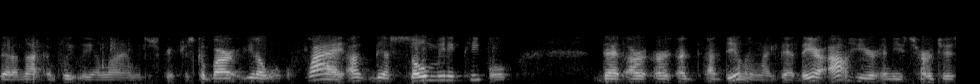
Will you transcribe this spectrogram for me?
that are not completely in line with the scriptures. Kabar, you know, why are there so many people that are, are are dealing like that? They are out here in these churches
